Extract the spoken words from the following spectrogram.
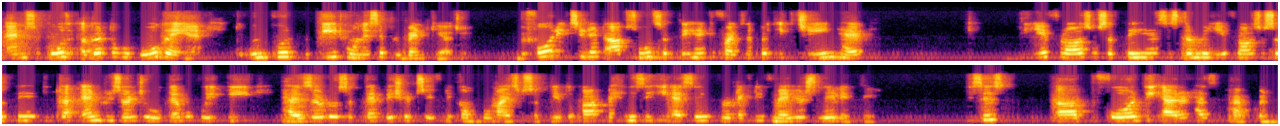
and suppose अगर तो वो हो गए हैं तो उनको रिपीट होने से प्रिवेंट किया जाए। बिफोर इंसिडेंट आप सोच सकते हैं कि फॉर एग्जांपल एक चेन है ये फ्लॉज हो सकते हैं सिस्टम में ये फ्लॉज हो सकते हैं, जिनका एंड रिज़ल्ट जो होता है वो कोई भी हैजर्ड हो सकता है पेशेंट सेफ्टी कंप्रोमाइज हो सकती है। तो आप पहले से ही ऐसे प्रोटेक्टिव मेजर्स ले लेते हैं। This is before the error has happened.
